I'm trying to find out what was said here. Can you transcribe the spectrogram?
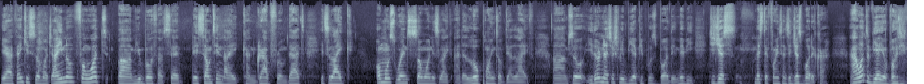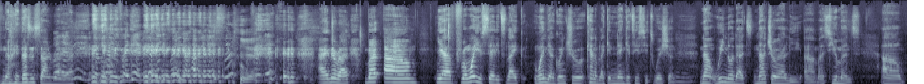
Yeah, thank you so much. I know from what um, you both have said, there's something I can grab from that. It's like almost when someone is like at a low point of their life. Um, so you don't necessarily bear people's burden. Maybe you just, let's take for instance, you just bought a car. I want to be at your burden. No, it doesn't sound Well, right. I mean, you can happy for them. You can be the burden of happiness. Yeah. I know, right? But um, yeah, from what you said, it's like when they are going through kind of like a negative situation. Now we know that naturally, um, as humans, um,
